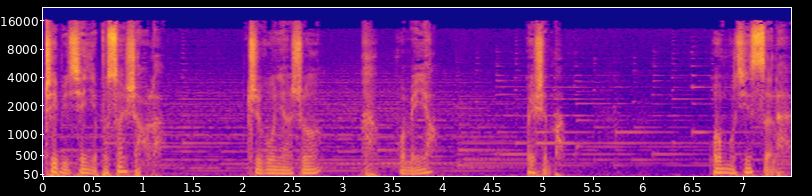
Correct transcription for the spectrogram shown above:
这笔钱也不算少了。纸姑娘说：“ 我没要，为什么？我母亲死了，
